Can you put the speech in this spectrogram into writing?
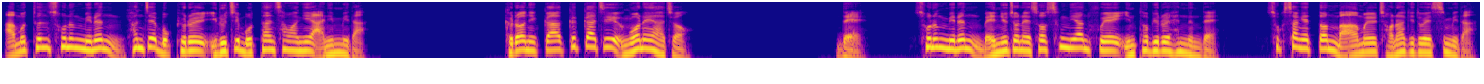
아무튼 손흥민은 현재 목표를 이루지 못한 상황이 아닙니다. 그러니까 끝까지 응원해야죠. 네. 손흥민은 메뉴전에서 승리한 후에 인터뷰를 했는데 속상했던 마음을 전하기도 했습니다.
